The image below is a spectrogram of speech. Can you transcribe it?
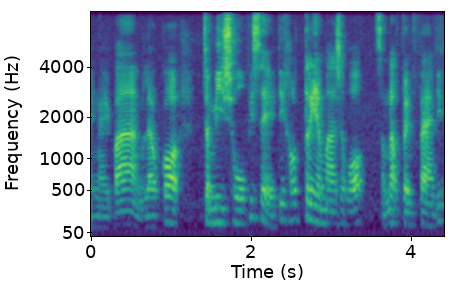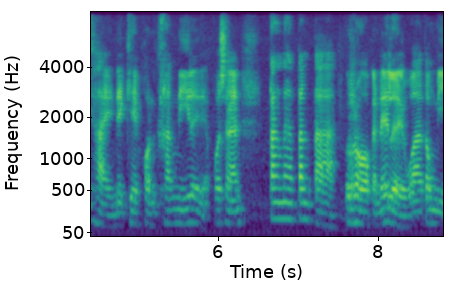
ยังไงบ้าง แล้วก็จะมีโชว์พิเศษที่เขาเตรียมมาเฉพาะสำหรับแฟนๆที่ไทยในเคคอนครั้งนี้เลยเนี่ยเพราะฉะนั้นตั้งหน้าตั้งตารอกันได้เลยว่าต้องมี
